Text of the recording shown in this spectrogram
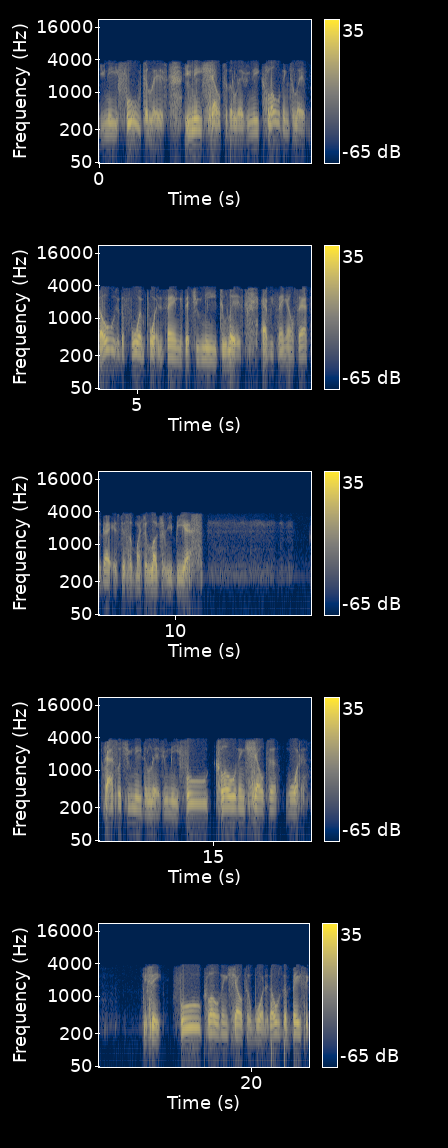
You need food to live. You need shelter to live. You need clothing to live. Those are the four important things that you need to live. Everything else after that is just a bunch of luxury BS. That's what you need to live. You need food, clothing, shelter, water. You see, food, clothing, shelter, water. Those are the basic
